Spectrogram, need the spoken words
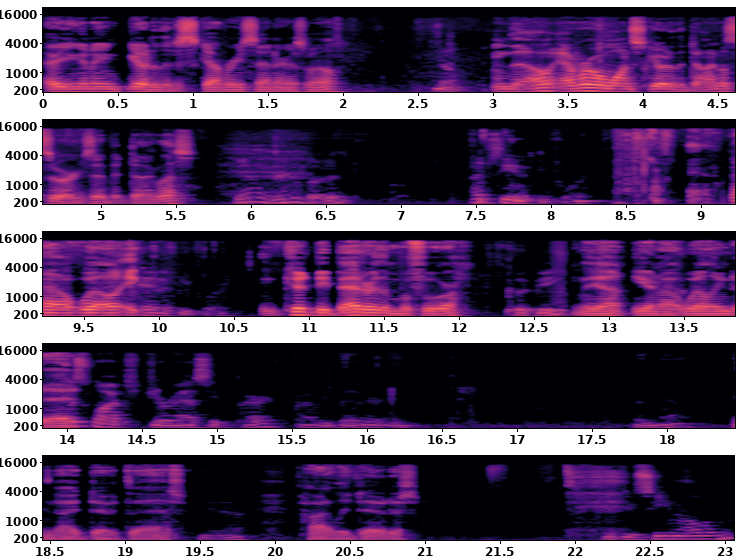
Are you going to go to the Discovery Center as well? No. No, everyone wants to go to the dinosaur exhibit, Douglas. Yeah, I heard about it. I've seen it before. Oh well, I've it, it before. it could be better than before. Could be. Yeah, you're not willing to. Just watch Jurassic Park. Probably better than, than that. I doubt that. Yeah. Highly doubt it. Have you seen all of them?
